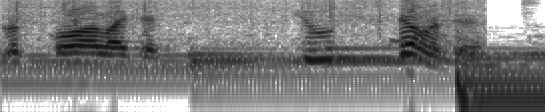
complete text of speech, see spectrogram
looks more like a huge cylinder.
